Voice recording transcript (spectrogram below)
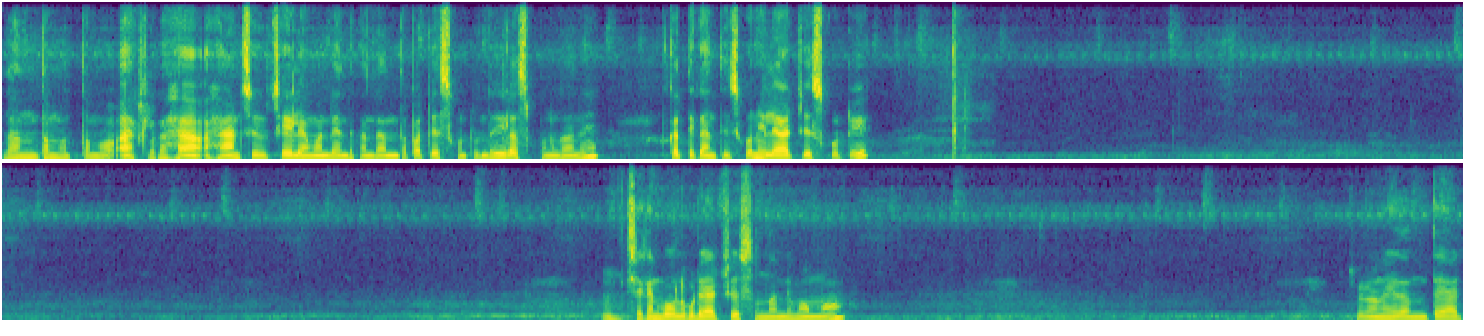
ఇలా అంతా మొత్తం యాక్చువల్గా హ్యా హ్యాండ్స్ యూజ్ చేయలేమండి. ఎందుకంటే అంతా పట్టేసుకుంటుంది. ఇలా స్పూన్ కానీ కత్తి కానీ తీసుకొని ఇలా యాడ్ చేసుకుంటే చికెన్ బౌల్ కూడా యాడ్ చేస్తుందండి మా అమ్మ. చూడండి ఇదంతా యాడ్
